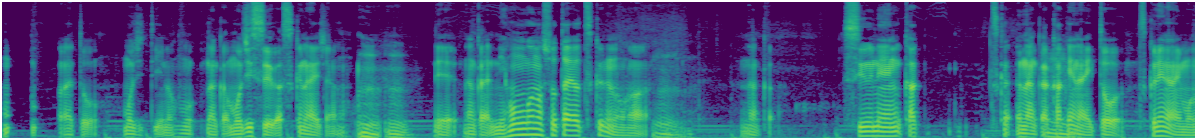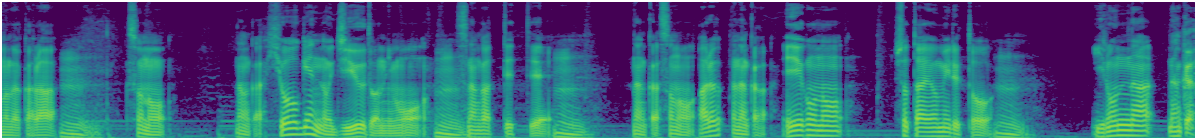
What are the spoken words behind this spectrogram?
もえっと文字っていうのもなんか文字数が少ないじゃん。うんうん。でなんか日本語の書体を作るのはうん。なんか数年かつかなんか書けないと作れないものだから、うんそのなんか表現の自由度にもうん。つながってって、うん。なんかそのあるなんか英語の書体を見ると、うん。いろんななんか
